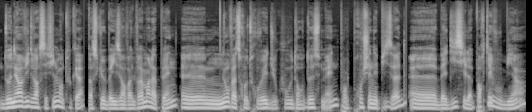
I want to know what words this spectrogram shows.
donné envie de voir ces films en tout cas, parce que bah, ils en valent vraiment la peine. nous, on va se retrouver du coup dans deux semaines pour le prochain épisode. Bah, d'ici là, portez-vous bien.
